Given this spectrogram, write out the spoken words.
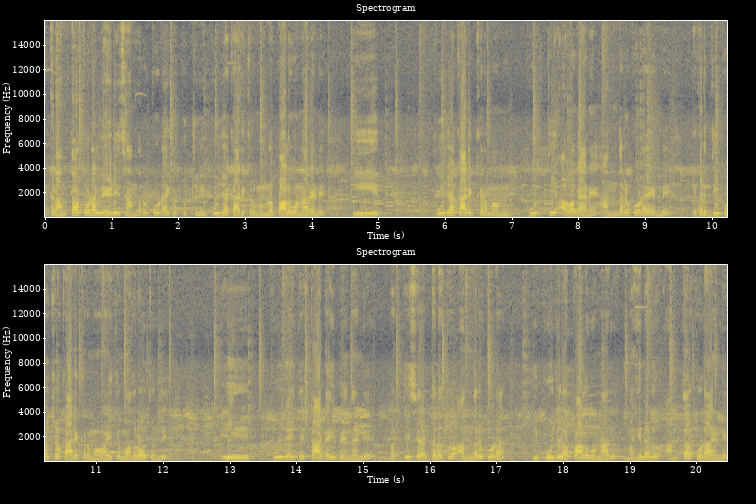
ఇక్కడ అంతా కూడా లేడీస్ అందరూ కూడా ఇక్కడ కూర్చుని పూజా కార్యక్రమంలో పాల్గొన్నారండి. ఈ పూజా కార్యక్రమం పూర్తి అవగానే అందరూ కూడా అండి ఇక్కడ దీపోత్సవ కార్యక్రమం అయితే మొదలవుతుంది. ఈ పూజ అయితే స్టార్ట్ అయిపోయిందండి. భక్తి శ్రద్ధలతో అందరూ కూడా ఈ పూజలో పాల్గొన్నారు. మహిళలు అంతా కూడా అండి.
